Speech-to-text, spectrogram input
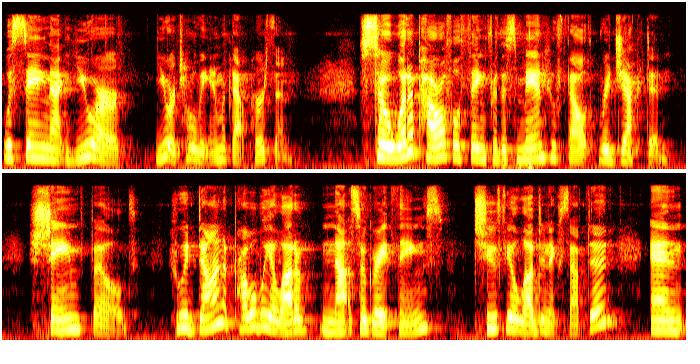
was saying that you are you are totally in with that person. So what a powerful thing for this man who felt rejected, shame-filled, who had done probably a lot of not so great things to feel loved and accepted. And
